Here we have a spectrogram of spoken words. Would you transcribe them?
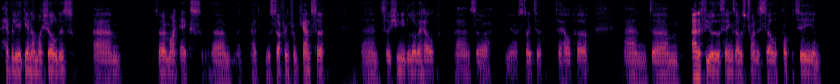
heavily again on my shoulders. Um, so my ex um, had, was suffering from cancer, and so she needed a lot of help. And so you know, I started to to help her, and um, and a few other things. I was trying to sell a property, and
